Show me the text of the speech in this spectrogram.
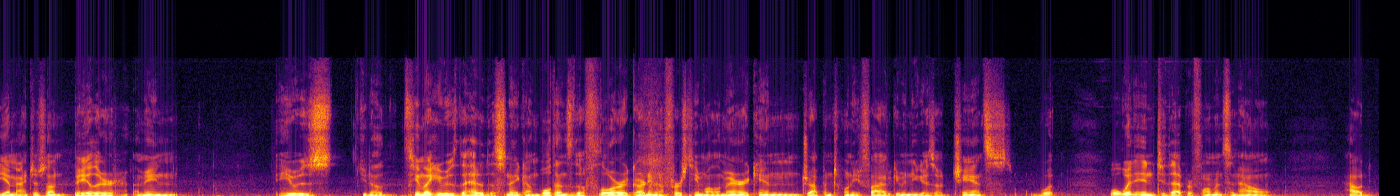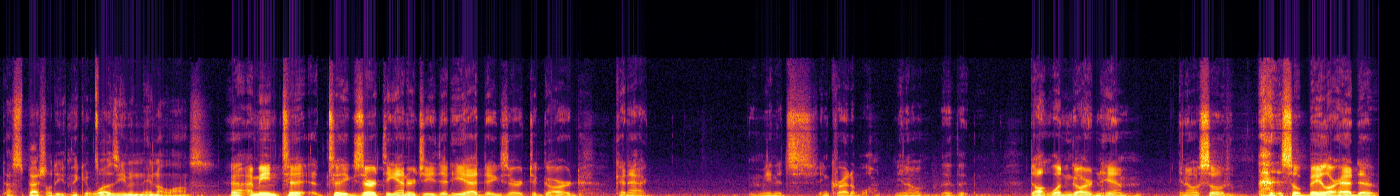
Yeah, Mac, just on Baylor, I mean, he was, you know, seemed like he was the head of the snake on both ends of the floor, guarding a first team All American, dropping 25, giving you guys a chance. What what went into that performance and how, how, how special do you think it was, even in a loss? Uh, I mean, to to exert the energy that he had to exert to guard Knecht, I mean, it's incredible. You know, the, the, Dalton wasn't guarding him. You know, so so Baylor had to,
